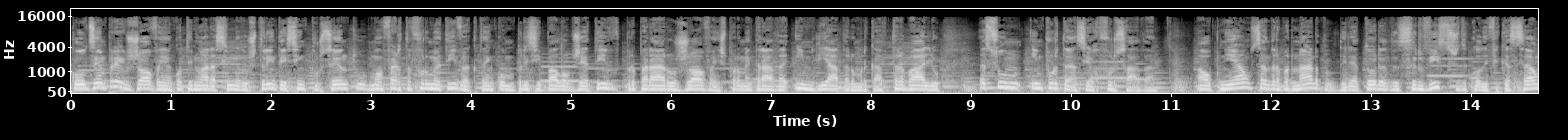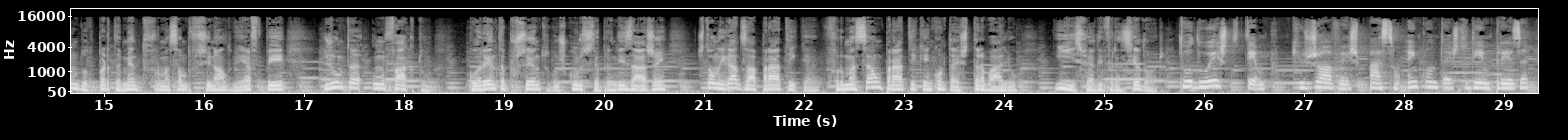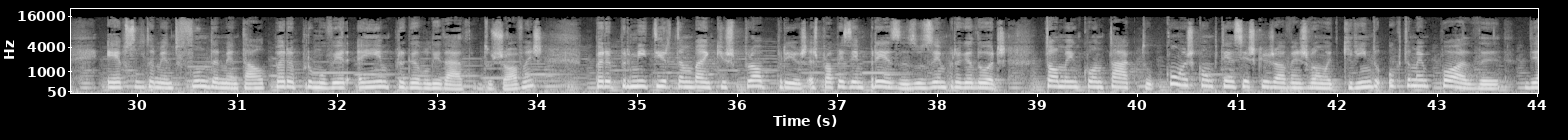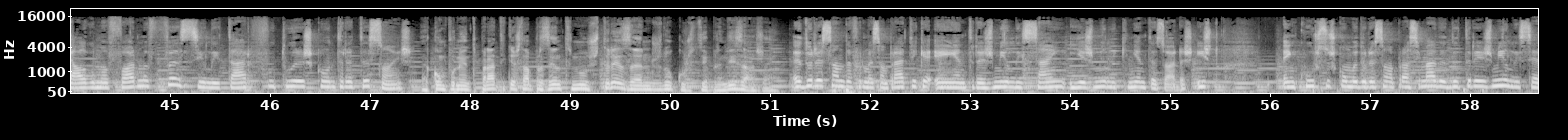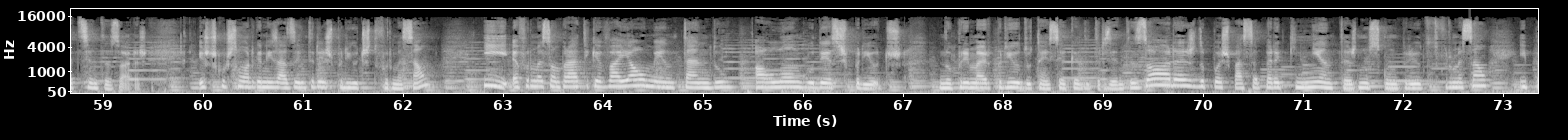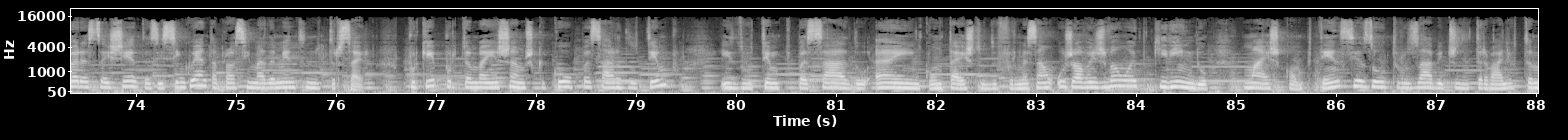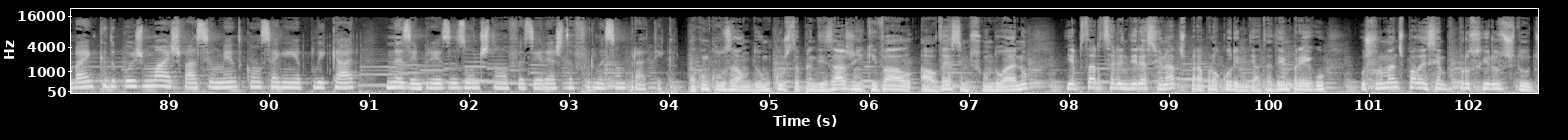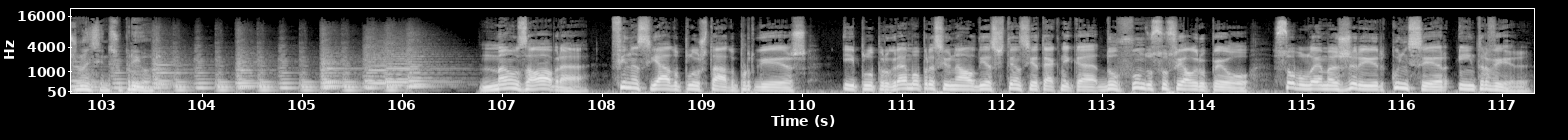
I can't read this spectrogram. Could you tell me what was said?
Com o desemprego jovem a continuar acima dos 35%, uma oferta formativa que tem como principal objetivo preparar os jovens para uma entrada imediata no mercado de trabalho assume importância reforçada. A opinião, Sandra Bernardo, diretora de Serviços de Qualificação do Departamento de Formação Profissional do IFP, junta um facto. 40% dos cursos de aprendizagem estão ligados à prática, formação prática em contexto de trabalho, e isso é diferenciador. Todo este tempo que os jovens passam em contexto de empresa é absolutamente fundamental para promover a empregabilidade dos jovens, para permitir também que os próprios, as próprias empresas, os empregadores, tomem contacto com as competências que os jovens vão adquirindo, o que também pode, de alguma forma, facilitar futuras contratações. A componente prática está presente nos três anos do curso de aprendizagem. A duração da formação prática é entre as 1.100 e as 1.500 horas. Isto em cursos com uma duração aproximada de 3.700 horas. Estes cursos são organizados em três períodos de formação e a formação prática vai aumentando ao longo desses períodos. No primeiro período tem cerca de 300 horas, depois passa para 500 no segundo período de formação e para 650 aproximadamente no terceiro. Porquê? Porque também achamos que com o passar do tempo e do tempo passado em contexto de formação, os jovens vão adquirindo mais competências, outros hábitos de trabalho também que depois mais facilmente conseguem aplicar nas empresas onde estão a fazer esta formação prática. A conclusão de um curso de aprendizagem equivale ao 12 segundo ano e, apesar de serem direcionados para a procura imediata de emprego, os formandos podem sempre prosseguir os estudos no ensino superior. Mãos à obra, financiado pelo Estado português e pelo Programa Operacional de Assistência Técnica do Fundo Social Europeu, sob o lema Gerir, Conhecer e Intervir.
